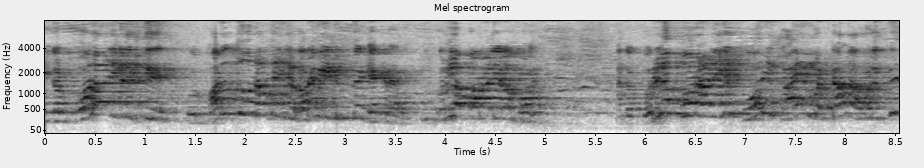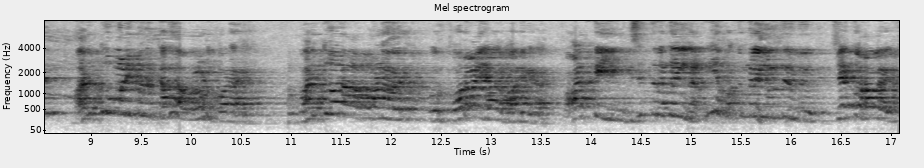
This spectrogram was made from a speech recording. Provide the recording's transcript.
எங்கள் போராளிகளுக்கு ஒரு மருத்துவராக நீங்கள் வர வேண்டும் என்று கேட்கிறாரு. கொரில்லா போராளியெல்லாம் போல. அந்த கொரிலா போராளிகள் போரில் காயம்பட்டால் அவர்களுக்கு மருத்துவம் அளிப்பதற்காக அவர்களோடு போறாரு மருத்துவராக போனவர் ஒரு போராளியாக மாறுகிறார். வாழ்க்கையின் விசித்திரங்களில் நிறைய பக்கங்களில் வந்து சேத்தோராக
